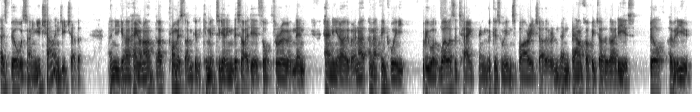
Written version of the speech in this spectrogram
as Bill was saying, you challenge each other and you go, hang on, I, I promised I'm going to commit to getting this idea thought through, and then handing it over. And I, and I think we we work well as a tag team because we inspire each other and, and bounce off each other's ideas. Bill, over to you.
